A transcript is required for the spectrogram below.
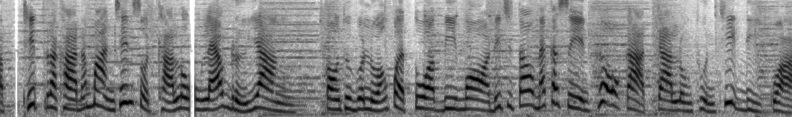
กับทิศราคาน้ำมันสิ้นสุดขาลงแล้วหรือยัง กองทุนบัวหลวงเปิดตัว b m o r e Digital Magazine เพื่อโอกาสการลงทุนที่ดีกว่า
